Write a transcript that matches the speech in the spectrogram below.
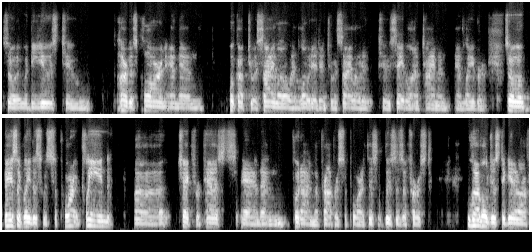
So it would be used to harvest corn and then hook up to a silo and load it into a silo to, to save a lot of time and, and labor. So basically, this was support, cleaned, uh, checked for pests, and then put on the proper support. This, this is a first level just to get it off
